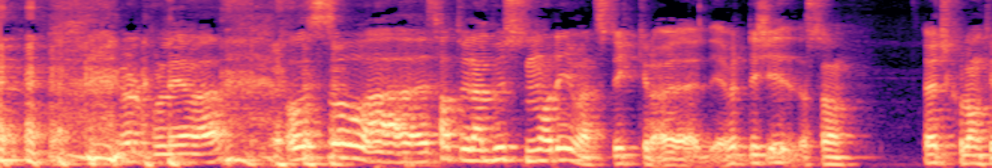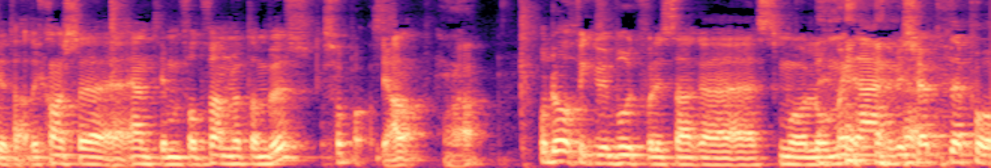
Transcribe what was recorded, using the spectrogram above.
Full på livet. Og så uh, satt vi i den bussen, og det er jo et stykke. da Jeg vet ikke, altså, jeg vet ikke hvor lang tid det tar. Det er kanskje 1 time og 45 minutter med buss. Såpass? Ja da. Ja. Og da fikk vi bruk for disse her, eh, små lommegreiene vi kjøpte på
